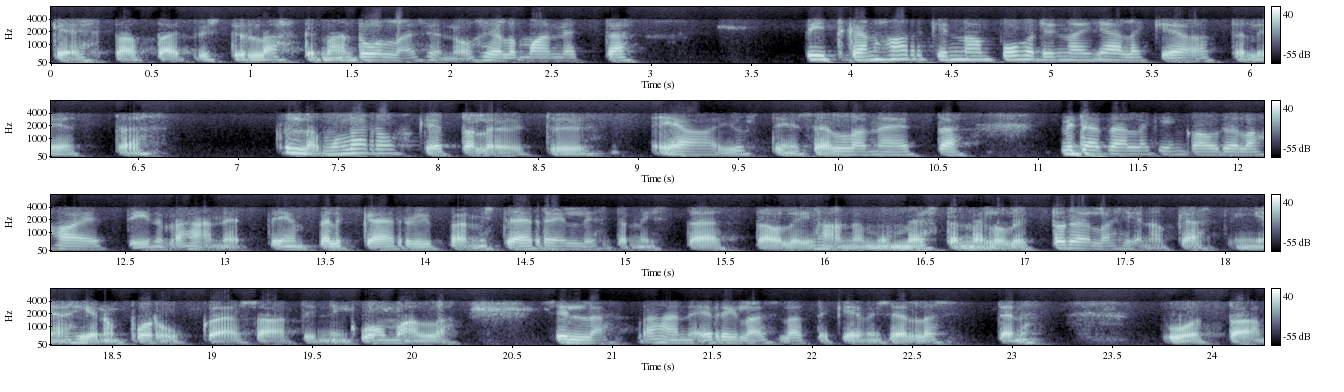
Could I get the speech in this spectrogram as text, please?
kehtaa tai pysty lähtemään tuollaisen ohjelman, että pitkän harkinnan pohdinnan jälkeen ajattelin, että kyllä mulla rohkeutta löytyy. Ja justiin sellainen, että mitä tälläkin kaudella haettiin vähän, ettei pelkkää ryyppäämistä ja rellistämistä, että oli ihan mun mielestä meillä oli todella hieno casting ja hieno porukka ja saatiin niin kuin omalla sillä vähän erilaisella tekemisellä sitten tuottaa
